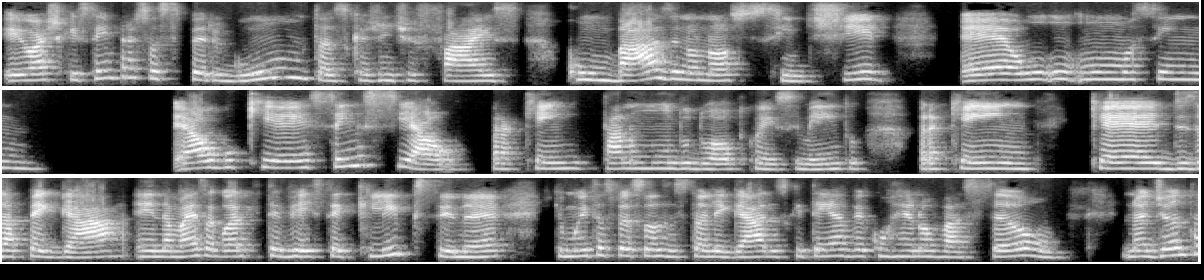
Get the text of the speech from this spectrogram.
Eu acho que sempre essas perguntas que a gente faz com base no nosso sentir é um, um assim é algo que é essencial para quem está no mundo do autoconhecimento, para quem quer desapegar, ainda mais agora que teve esse eclipse, né? Que muitas pessoas estão ligadas, que tem a ver com renovação. Não adianta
